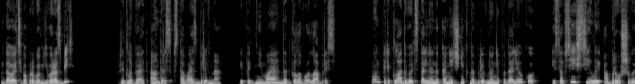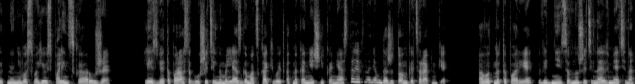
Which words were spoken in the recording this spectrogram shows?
«Давайте попробуем его разбить?» Предлагает Андерс, вставая с бревна и поднимая над головой лабрис. Он перекладывает стальной наконечник на бревно неподалеку и со всей силой обрушивает на него свое исполинское оружие. Лезвие топора с оглушительным лязгом отскакивает от наконечника, не оставив на нем даже тонкой царапинки. А вот на топоре виднеется внушительная вмятина.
